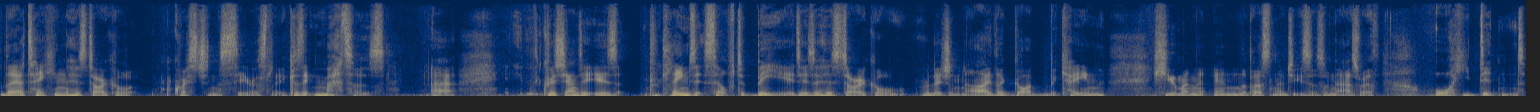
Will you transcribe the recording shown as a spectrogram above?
they are taking the historical questions seriously because it matters. Uh, Christianity is proclaims itself to be. It is a historical religion. Either God became human in the person of Jesus of Nazareth, or he didn't.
